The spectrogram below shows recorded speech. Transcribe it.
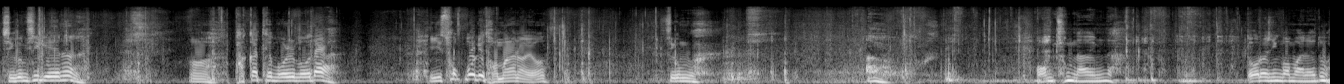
지금 시기에는 어, 바깥에 볼보다 이 속볼이 더 많아요. 지금 뭐, 아유 엄청납니다. 떨어진 것만 해도.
